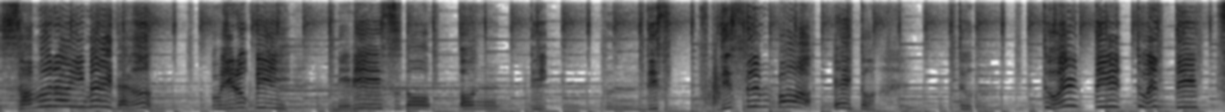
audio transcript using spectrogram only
サムライメイデン will be released on the this December 8 to 2022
